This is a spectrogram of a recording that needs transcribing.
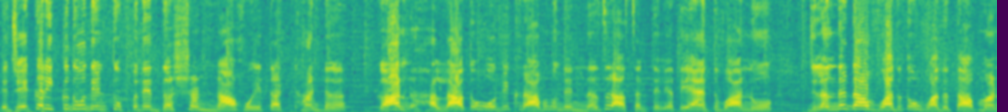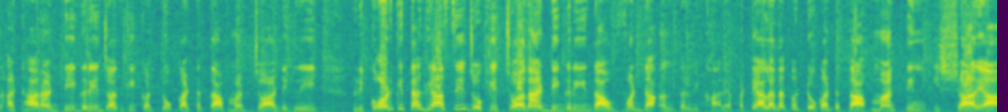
ਤੇ ਜੇਕਰ ਇੱਕ ਦੋ ਦਿਨ ਧੁੱਪ ਦੇ ਦਰਸ਼ਨ ਨਾ ਹੋਏ ਤਾਂ ਠੰਡ ਕਾਰਨ ਹਾਲਾਤ ਹੋਰ ਵੀ ਖਰਾਬ ਹੁੰਦੇ ਨਜ਼ਰ ਆ ਸਕਦੇ ਨੇ ਤੇ ਐਤਵਾਰ ਨੂੰ ਜਲੰਧਰ ਦਾ ਵੱਧ ਤੋਂ ਵੱਧ ਤਾਪਮਾਨ 18 ਡਿਗਰੀ, ਜਦਕਿ ਘੱਟੋ ਘੱਟ ਤਾਪਮਾਨ 4 ਡਿਗਰੀ ਰਿਕਾਰਡ ਕੀਤਾ ਗਿਆ ਸੀ, ਜੋ ਕਿ 14 ਡਿਗਰੀ ਦਾ ਵੱਡਾ ਅੰਤਰ ਵਿਖਾ ਰਿਹਾ। ਪਟਿਆਲਾ ਦਾ ਘੱਟੋ ਘੱਟ ਤਾਪਮਾਨ 3.8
